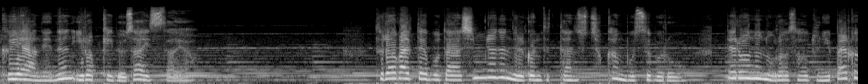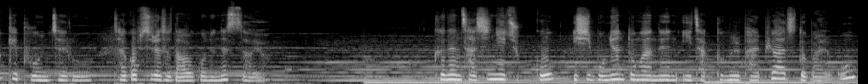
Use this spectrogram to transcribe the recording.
그의 아내는 이렇게 묘사했어요. 들어갈 때보다 10년은 늙은 듯한 수척한 모습으로 때로는 울어서 눈이 빨갛게 부은 채로 작업실에서 나오고는 했어요. 그는 자신이 죽고 25년 동안은 이 작품을 발표하지도 말고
